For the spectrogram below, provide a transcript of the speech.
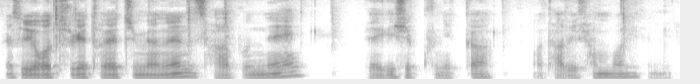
그래서 이거 두 개 더해주면은 4분의 129니까 어, 답이 3번이 됩니다.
